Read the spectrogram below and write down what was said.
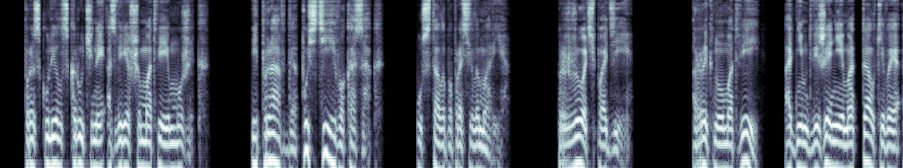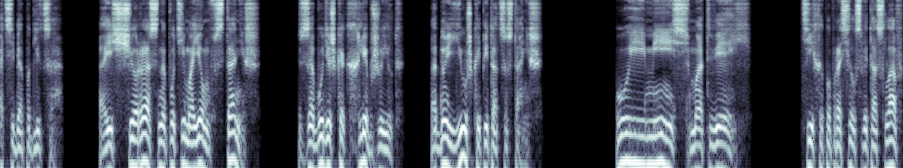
— проскулил скрученный озверевшим Матвеем мужик. «И правда, пусти его, казак!» — устало попросила Марья. «Прочь поди!» — рыкнул Матвей, одним движением отталкивая от себя подлеца. «А еще раз на пути моем встанешь, забудешь, как хлеб жуют, одной юшкой питаться станешь». «Уймись, Матвей!» — тихо попросил Святослав,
